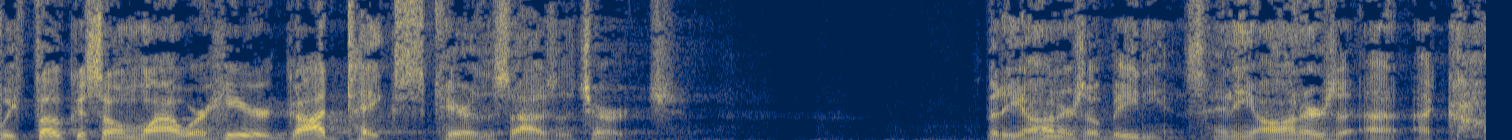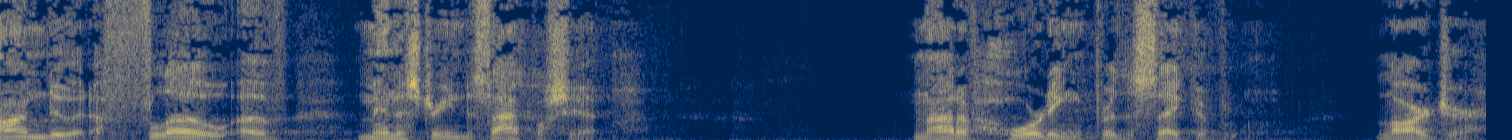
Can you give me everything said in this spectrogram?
If we focus on why we're here, God takes care of the size of the church. But He honors obedience and He honors a, a conduit, a flow of ministry and discipleship, not of hoarding for the sake of larger.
